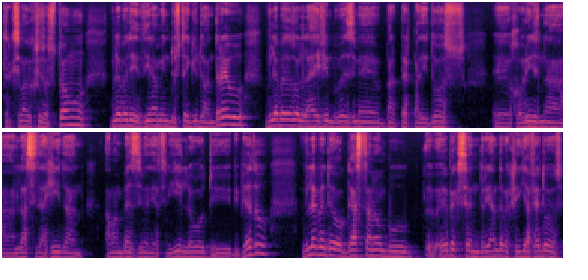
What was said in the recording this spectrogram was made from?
τρεξίματα του Χρυσοστόμου, βλέπετε η δύναμη του Στέκιου του Αντρέου, βλέπετε τον Λαΐφη που παίζει με περπατητός ε, χωρίς να αλλάξει ταχύτητα, άμα παίζει με την εθνική λόγω του επίπεδου. Βλέπετε ο Γκάστανο που ε, έπαιξε 30 παιχνίδια φέτος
